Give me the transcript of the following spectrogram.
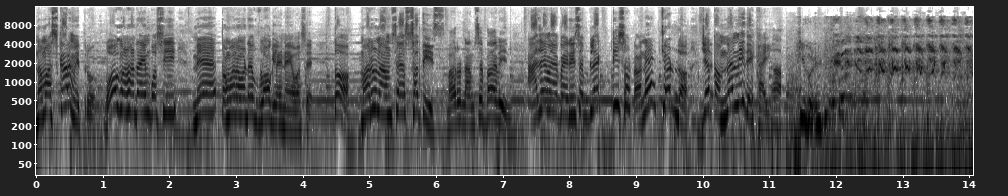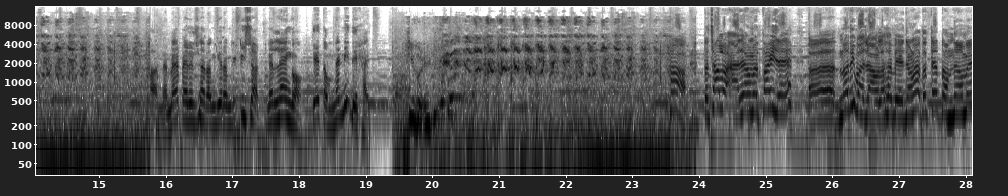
નમસ્કાર મિત્રો. બહુ ઘણા ટાઈમ પછી મેં તમારા માટે બ્લોગ લઈને આવ્યો છે. તો મારું નામ છે સતીશ. મારું નામ છે ભાવિન. આજે મેં પહેરી છે બ્લેક ટી શર્ટ અને ચડ્ડો જે તમને નહીં દેખાય. હા. અને મેં પહેરેલ છે રંગી રંગી ટી શર્ટ ને લેંગો તે તમને નહીં દેખાય. હા તો ચાલો આજે અમે થઈ જાય. નદી બાજુ આવેલા છે બે જણા તો તે તમને અમે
